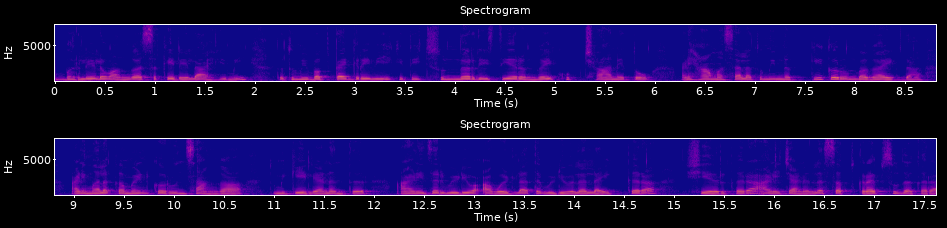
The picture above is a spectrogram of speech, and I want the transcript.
भरलेलं वांगं असं केलेलं आहे मी. तर तुम्ही बघताय ग्रेव्हीही किती सुंदर दिसते रंगही खूप छान येतो आणि हा मसाला तुम्ही नक्की करून बघा एकदा आणि मला कमेंट करून सांगा तुम्ही केल्यानंतर. आणि जर व्हिडिओ आवडला तर व्हिडिओला लाईक करा शेअर करा आणि चॅनलला सबस्क्राईबसुद्धा करा.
